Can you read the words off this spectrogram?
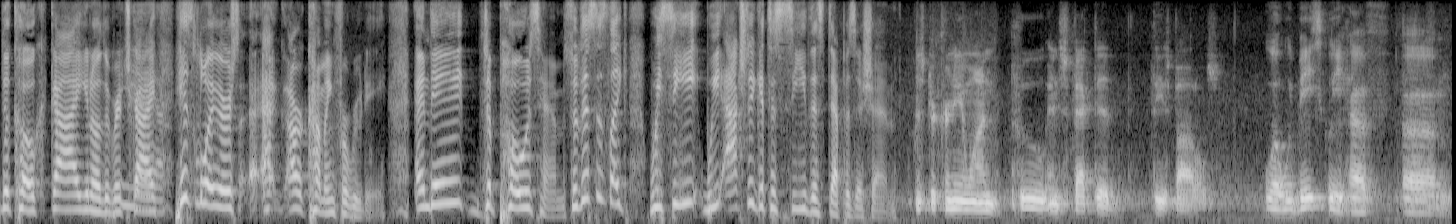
the Koch guy, you know, the rich guy. His lawyers uh, are coming for Rudy, and they depose him. So this is like we see, we actually get to see this deposition. Mr. Kurniawan, who inspected these bottles? Well, we basically have, um,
